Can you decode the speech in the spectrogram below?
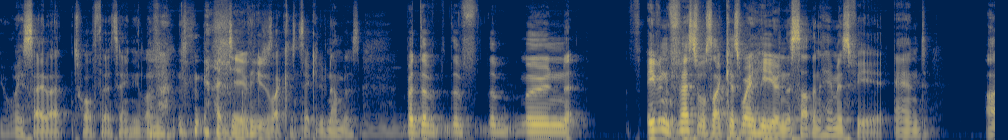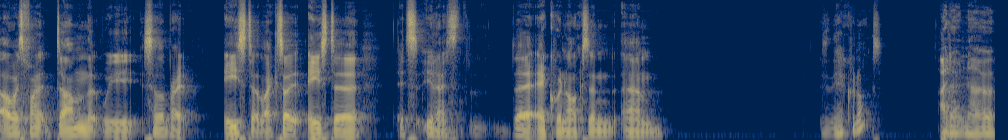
you always say that 12, 13, you love it. I do. I think you just like consecutive numbers. But the the the moon, even festivals like because we're here in the southern hemisphere, and I always find it dumb that we celebrate Easter. Like so, Easter, it's you know it's the equinox and um, is it the equinox? I don't know.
